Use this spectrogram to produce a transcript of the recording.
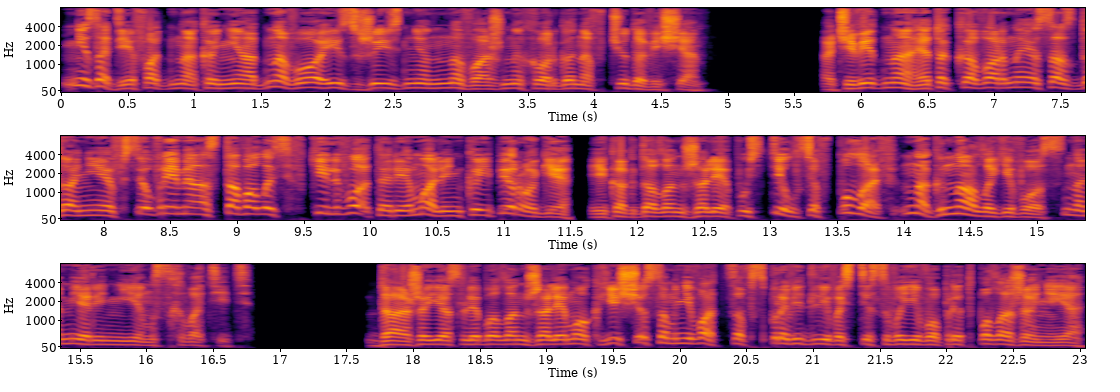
не задев, однако, ни одного из жизненно важных органов чудовища. Очевидно, это коварное создание все время оставалось в кильваторе маленькой пироги, и когда Ланжале пустился вплавь, нагнало его с намерением схватить. Даже если бы Ланжале мог еще сомневаться в справедливости своего предположения,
